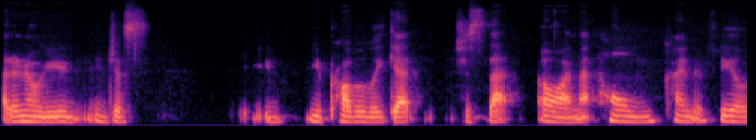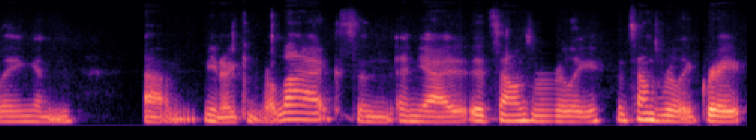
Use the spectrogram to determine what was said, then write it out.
I don't know, you, you just you, you probably get just that, oh, I'm at home kind of feeling and um, you know you can relax and and yeah it, it sounds really it sounds really great.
